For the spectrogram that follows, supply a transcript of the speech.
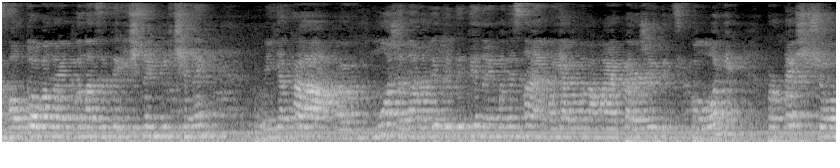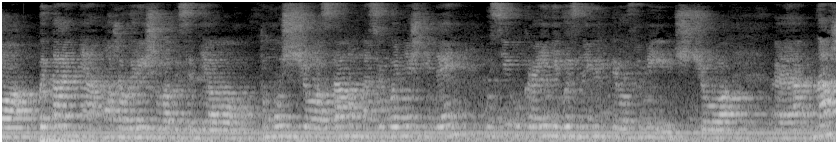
зґвалтованої 12-річної дівчини, яка е, може народити дитину, і ми не знаємо, як вона має пережити ці пологи, про те, що питання може вирішуватися діалогом, тому що станом на сьогоднішній день усі в Україні визнають і розуміють, що е, наш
